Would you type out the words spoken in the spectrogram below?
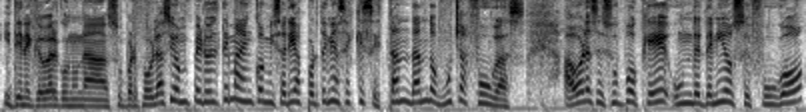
y tiene que ver con una superpoblación. Pero el tema en comisarías porteñas es que se están dando muchas fugas. Ahora se supo que un detenido se fugó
